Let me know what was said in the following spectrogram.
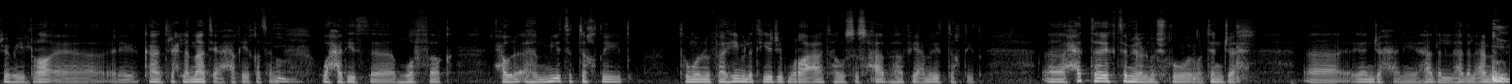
جميل رائع. يعني كانت رحلة ماتعة حقيقة وحديث موفق حول أهمية التخطيط ثم المفاهيم التي يجب مراعاتها واستصحابها في عملية التخطيط. آه، حتى يكتمل المشروع وتنجح. ينجح يعني هذا هذا العمل.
